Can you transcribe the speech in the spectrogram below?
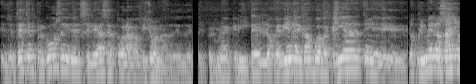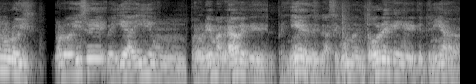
El deteste precoz se, le hace a todas las vaquillonas desde el primer cría. De lo que viene del campo de cría, los primeros años no lo hice. No lo hice, veía ahí un problema grave que preñé de la segunda entore que, tenía,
